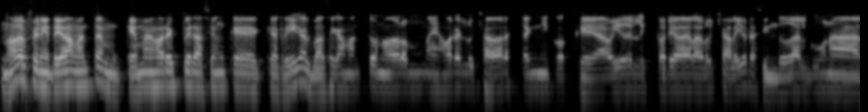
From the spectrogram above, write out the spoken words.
No, definitivamente, qué mejor inspiración que, que Regal, básicamente uno de los mejores luchadores técnicos que ha de la historia de la lucha libre, sin duda alguna,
